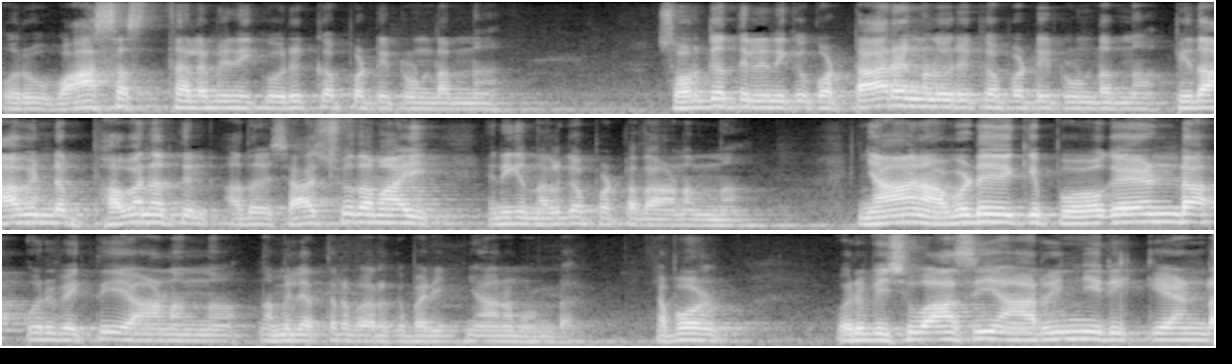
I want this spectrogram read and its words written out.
ഒരു വാസസ്ഥലം എനിക്ക് ഒരുക്കപ്പെട്ടിട്ടുണ്ടെന്ന്. സ്വർഗത്തിൽ എനിക്ക് കൊട്ടാരങ്ങൾ ഒരുക്കപ്പെട്ടിട്ടുണ്ടെന്ന്. പിതാവിന്റെ ഭവനത്തിൽ അത് ശാശ്വതമായി എനിക്ക് നൽകപ്പെട്ടതാണെന്ന്. ഞാൻ അവിടേക്ക് പോകേണ്ട ഒരു വ്യക്തിയാണെന്ന് നമ്മിൽ എത്ര പേർക്ക് പരിജ്ഞാനമുണ്ട്. അപ്പോൾ ഒരു വിശ്വാസി അറിഞ്ഞിരിക്കേണ്ട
